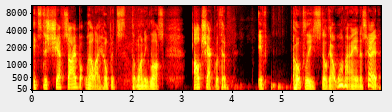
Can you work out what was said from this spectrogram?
it's the chef's eyeball. Well, I hope it's the one he lost. I'll check with him. If hopefully he's still got one eye in his head.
